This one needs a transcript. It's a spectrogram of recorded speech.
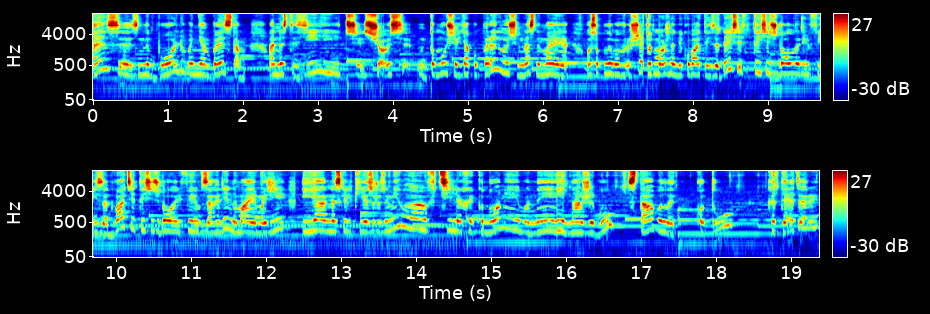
без е, знеболювання, без там анестезії чи щось. Тому що я попередила, що в нас немає особливо грошей. Тут можна лікувати і за 10 тисяч доларів, і за 20 тисяч доларів, і взагалі немає межі. І я наскільки я зрозуміла, в цілях економії вони і наживу ставили коту катетери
